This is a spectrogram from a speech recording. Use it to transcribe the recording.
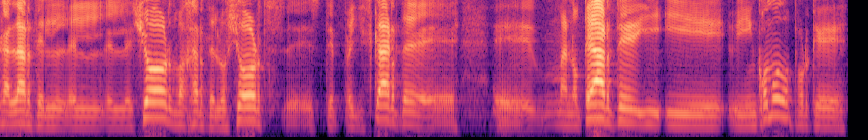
jalarte el, el- el short, bajarte los shorts, este, pellizcarte, eh, eh, manotearte y, y- y incómodo porque,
